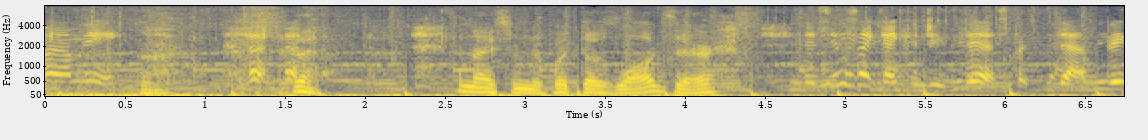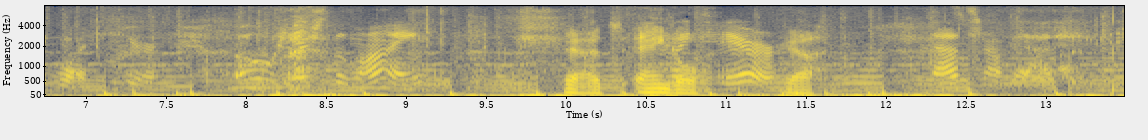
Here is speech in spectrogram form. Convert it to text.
Fun on me. Nice of him to put those logs there. It seems like I can do this, but that big one here. Oh, here's the line. Yeah, it's angle. Right there. Yeah. That's not bad.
